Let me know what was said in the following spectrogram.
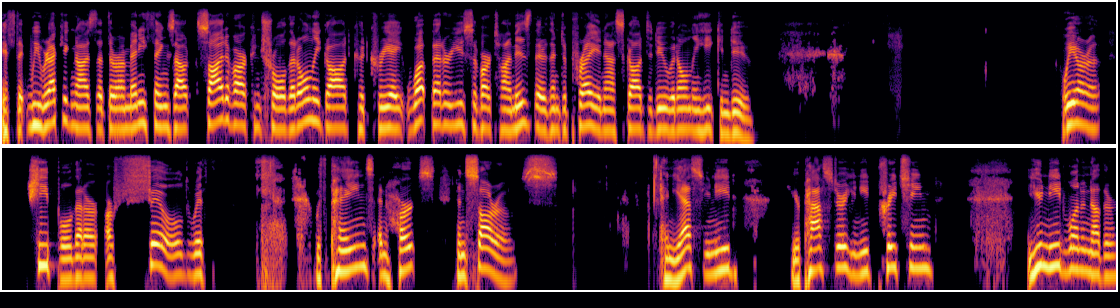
If that we recognize that there are many things outside of our control that only God could create, what better use of our time is there than to pray and ask God to do what only He can do? We are a people that are, are filled with, with pains and hurts and sorrows. And yes, you need your pastor, you need preaching, you need one another.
